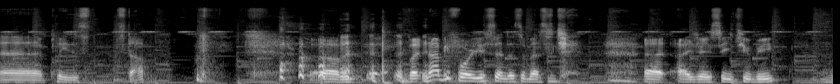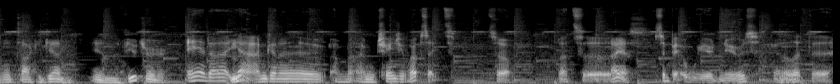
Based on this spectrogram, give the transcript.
uh, please stop. um, but not before you send us a message at IJC2B. And we'll talk again in the future. And uh, yeah, I'm gonna I'm, I'm changing websites, so that's uh, Ah, yes. It's a bit of weird news. Gonna let the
